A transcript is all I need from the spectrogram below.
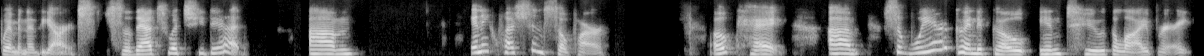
women in the arts. So that's what she did. Um, any questions so far? Okay, um, so we are going to go into the library.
